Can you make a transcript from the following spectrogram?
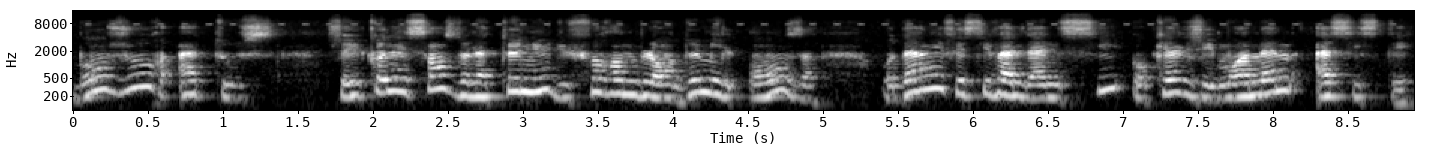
Bonjour à tous. J'ai eu connaissance de la tenue du Forum Blanc 2011 au dernier festival d'Annecy auquel j'ai moi-même assisté.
